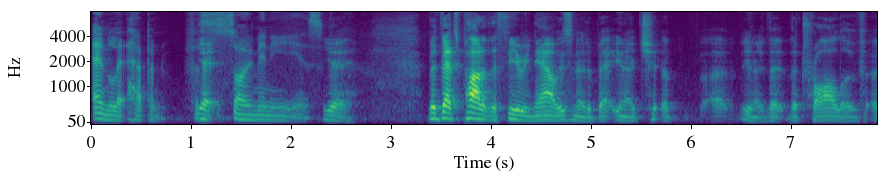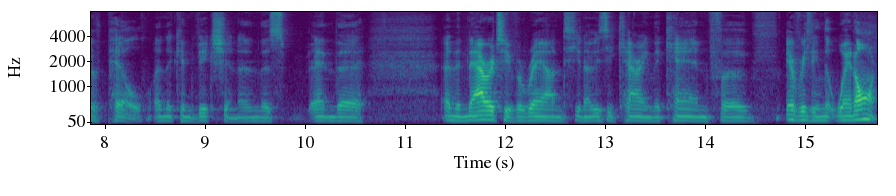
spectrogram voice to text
and let happen for Yeah. so many years. Yeah, but that's part of the theory now, isn't it? About you know, ch- uh, Uh, you know, the the trial of, of Pell and the conviction and this and the and the narrative around you know, is he carrying the can for everything that went on?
